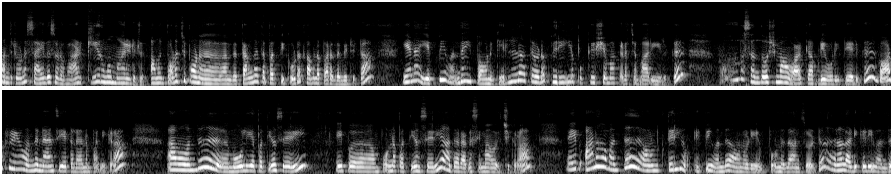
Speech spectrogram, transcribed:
வந்துட்டோன்னே சைலஸோட வாழ்க்கையே ரொம்ப மாறிடுது. அவன் தொலைச்சி போன அந்த தங்கத்தை பற்றி கூட கவலைப்படுறதை விட்டுட்டான். ஏன்னா எப்பி வந்து இப்போ அவனுக்கு எல்லாத்தோட பெரிய பொக்கிஷமாக கிடைச்ச மாதிரி இருக்குது ரொம்ப சந்தோஷமாக வாழ்க்கை அப்படியே ஓடிட்டே இருக்குது காட்ரியும் வந்து நான்சியை கல்யாணம் பண்ணிக்கிறான். அவன் வந்து மோலியை பற்றியும் சரி இப்போ பொண்ணை பற்றியும் சரி அதை ரகசியமாக வச்சுக்கிறான். ஆனால் வந்து அவனுக்கு தெரியும் எப்பயும் வந்து அவனுடைய பொண்ணு தான் சொல்லிட்டு. அதனால் அடிக்கடி வந்து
